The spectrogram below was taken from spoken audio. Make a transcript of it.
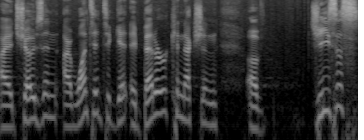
I had chosen, I wanted to get a better connection of Jesus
